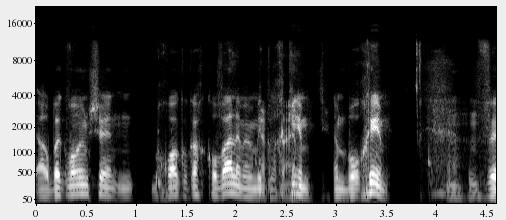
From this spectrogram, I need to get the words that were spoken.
הרבה גברים שבחורה כל כך קרובה אליהם, הם מתרחקים, הם בורחים. ו...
